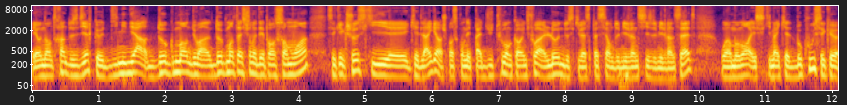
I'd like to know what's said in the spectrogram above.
et on est en train de se dire que 10 milliards d'augmentation des dépenses en moins, c'est quelque chose qui est, qui est de la rigueur. Je pense qu'on n'est pas du tout, encore une fois, à l'aune de ce qui va se passer en 2026-2027, où à un moment, et ce qui m'inquiète beaucoup, c'est que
